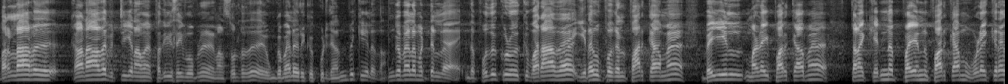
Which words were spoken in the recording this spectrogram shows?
வரலாறு காணாத வெற்றியை நாம பதிவு செய்வோம்னு நான் சொல்றது உங்க மேல இருக்கக்கூடிய நம்பிக்கையில தான். உங்கள் மேலே மட்டும் இல்லை இந்த பொதுக்குழுவுக்கு வராத இரவு பகல் பார்க்காம வெயில் மழை பார்க்காம தனக்கு என்ன பயன் பார்க்காம உழைக்கிற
